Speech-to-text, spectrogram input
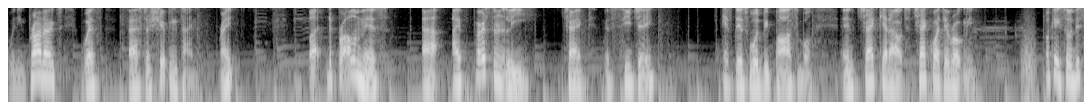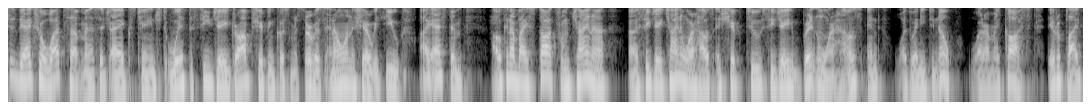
winning product with faster shipping time, right? But the problem is, uh, I personally checked with CJ if this would be possible and check it out. Check what they wrote me. Okay, so this is the actual WhatsApp message I exchanged with the CJ dropshipping customer service, and I want to share with you. I asked them, how can I buy stock from China, uh, CJ China warehouse, and ship to CJ Britain warehouse? And what do I need to know? What are my costs? They replied,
